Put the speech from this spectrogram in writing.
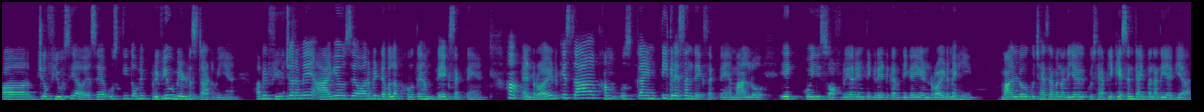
और जो फ्यूसिया ओएस है, उसकी तो अभी प्रिव्यू बिल्ड स्टार्ट हुई हैं। अभी फ्यूचर में आगे उसे और भी डेवलप होते हम देख सकते हैं। हाँ एंड्रॉयड के साथ हम उसका इंटीग्रेशन देख सकते हैं। मान लो, एक कोई सॉफ्टवेयर इंटीग्रेट कर दी गई एंड्रॉयड में ही। मान लो, कुछ ऐसा बना दिया, कुछ एप्लीकेशन टाइप बना दिया गया,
